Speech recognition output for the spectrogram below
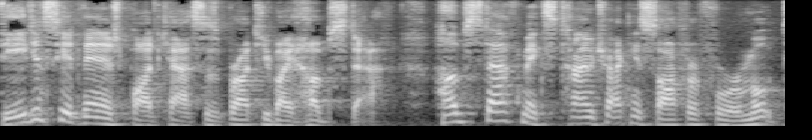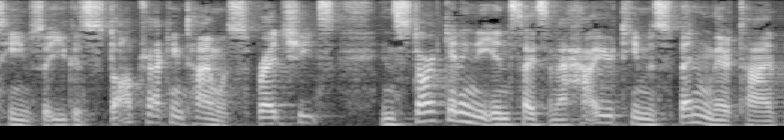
The Agency Advantage podcast is brought to you by Hubstaff. Hubstaff makes time tracking software for remote teams so you can stop tracking time with spreadsheets and start getting the insights into how your team is spending their time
